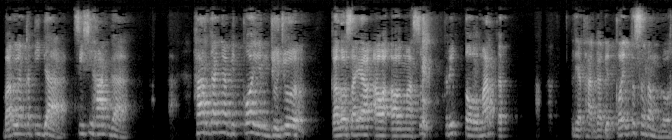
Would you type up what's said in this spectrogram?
Baru yang ketiga, sisi harga. Harganya Bitcoin, jujur, kalau saya awal-awal masuk crypto market, lihat harga Bitcoin itu serem, Bro.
